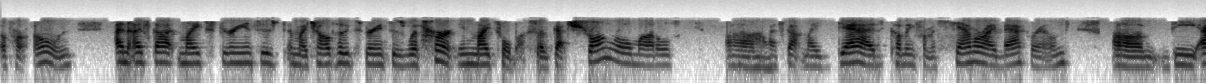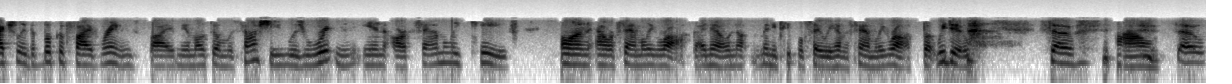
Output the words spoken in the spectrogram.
of her own, and I've got my experiences and my childhood experiences with her in my toolbox. So I've got strong role models. Um, wow. I've got my dad coming from a samurai background. Um, the actually the Book of Five Rings by Miyamoto Musashi was written in our family cave on our family rock. I know not many people say we have a family rock, but we do. So, wow. so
